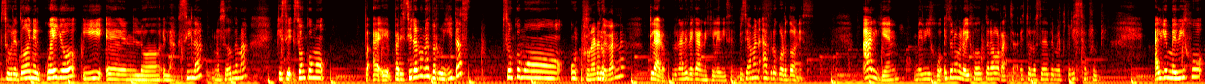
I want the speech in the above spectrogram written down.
sobre todo en el cuello y en, lo, en la axila, no sé dónde más, que se, son como, eh, parecieran unas verruguitas, son como... ¿Lunares de carne? Claro, lunares de carne que le dicen, pero se llaman acrocordones. Alguien me dijo, esto no me lo dijo doctora borracha, esto lo sé desde mi experiencia propia. Alguien me dijo,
